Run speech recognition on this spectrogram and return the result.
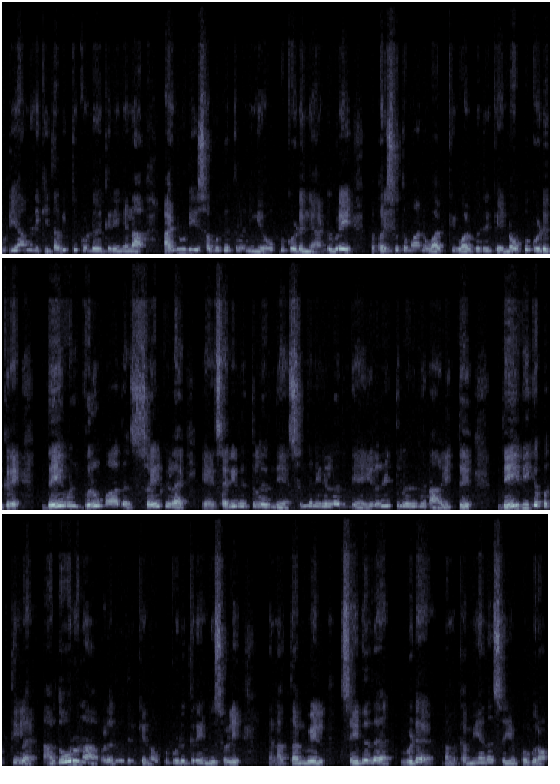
முடியாம இன்னைக்கு தவித்து கொண்டிருக்கிறீங்கன்னா ஆண்டவருடைய சமூகத்துல நீங்க ஒப்பு கொடுங்க ஆண்டவரே இந்த பரிசுத்தமான வாழ்க்கை வாழ்வதற்கு என்ன ஒப்பு கொடுக்கிறேன் தேவன் விரும்பாத செயல்களை என் சரீரத்திலிருந்து என் சிந்தனைகள்ல இருந்து என் இருதயத்திலிருந்து நான் அழித்து தெய்வீக பக்தி பக்தியில நாள்தோறும் நான் வளர்வதற்கு என்ன ஒப்பு கொடுக்கிறேன் என்று சொல்லி இந்த நத்தான்வேல் செய்ததை விட நம்ம கம்மியா தான் செய்ய போகிறோம்.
